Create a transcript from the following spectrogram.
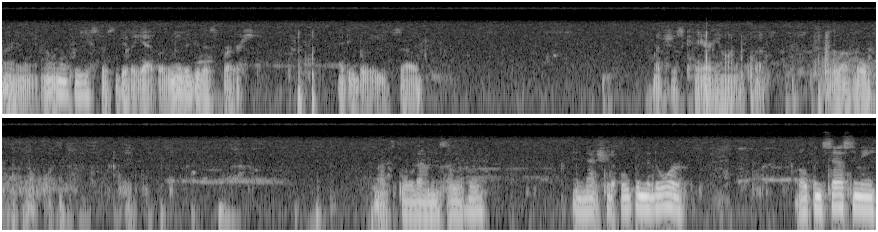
I don't know if we're supposed to do that yet, but we need to do this first. I do believe so. Let's just carry on with the level. Go down this level. And that should open the door. Open sesame.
